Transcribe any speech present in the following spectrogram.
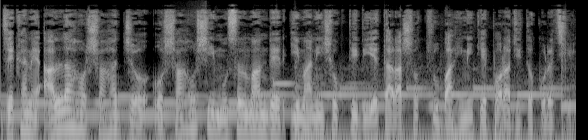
যেখানে আল্লাহর সাহায্য ও সাহসী মুসলমানদের ইমানি শক্তি দিয়ে তারা শত্রু বাহিনীকে পরাজিত করেছিল।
